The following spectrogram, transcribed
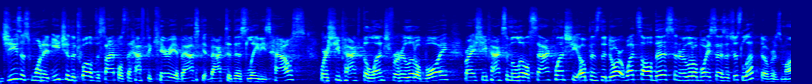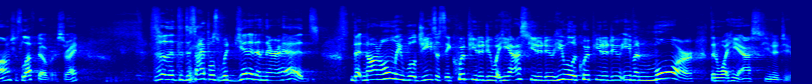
Jesus wanted each of the 12 disciples to have to carry a basket back to this lady's house where she packed the lunch for her little boy, right? She packs him a little sack lunch. She opens the door. What's all this? And her little boy says, "It's just leftovers, mom. It's just leftovers, right?" So that the disciples would get it in their heads that not only will Jesus equip you to do what he asks you to do, he will equip you to do even more than what he asks you to do.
